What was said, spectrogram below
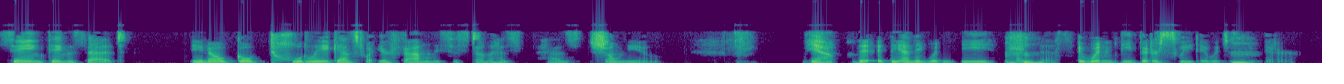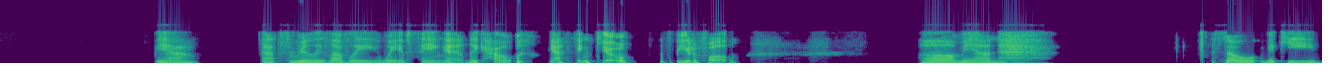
saying things that you know go totally against what your family system has has shown you yeah. The the ending wouldn't be like mm-hmm. this. It wouldn't be bittersweet. It would just be bitter. Yeah. Um, that's a really lovely way of saying it. Like how yeah thank you. That's beautiful. Oh man. So Vicki,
